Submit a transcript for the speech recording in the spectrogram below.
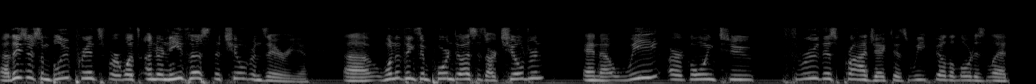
Uh, these are some blueprints for what's underneath us, the children's area. Uh, one of the things important to us is our children, and uh, we are going to, through this project, as we feel the Lord has led,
